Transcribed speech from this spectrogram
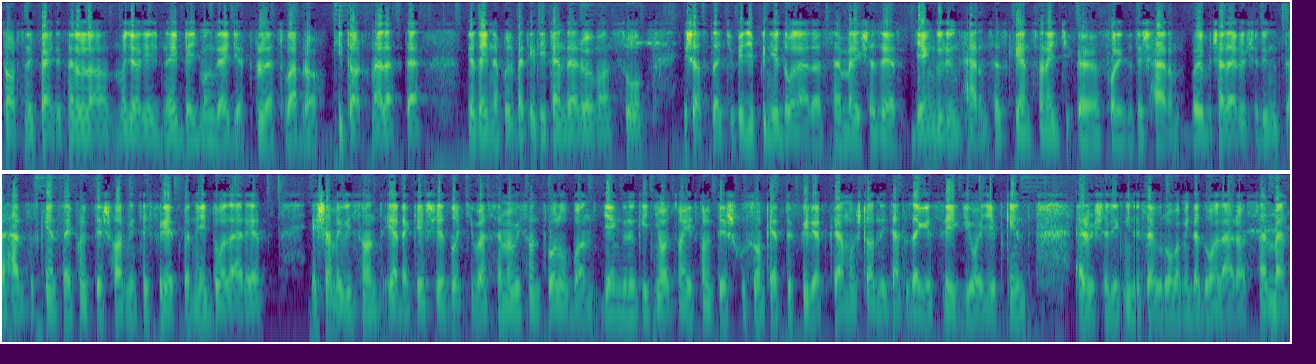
tartani feltétlenül a magyar jegybank, de egyetről továbbra kitart mellette az egynapos betéti tenderről van szó, és azt látjuk egyébként, hogy dollárral szemben is ezért gyengülünk, 391 forintot és 3, vagy bocsánat, erősödünk, 391 forintot és 31 fillért adni egy dollárért, és ami viszont érdekes, hogy az Lotyival szemben viszont valóban gyengülünk, itt 87 forintot és 22 fillért kell most adni, tehát az egész régió egyébként erősödik mind az euróval, mind a dollárral szemben.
